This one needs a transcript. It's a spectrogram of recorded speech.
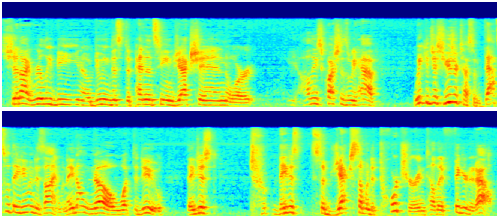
Should I really be, you know, doing this dependency injection or you know, all these questions we have? We could just user test them. That's what they do in design. When they don't know what to do, they just they just subject someone to torture until they've figured it out.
